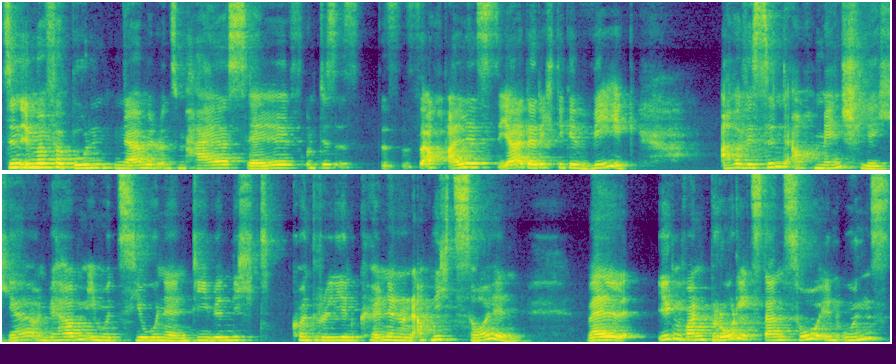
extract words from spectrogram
sind immer verbunden, ja, mit unserem Higher Self und das ist, das ist auch alles, ja, der richtige Weg. Aber wir sind auch menschlich, ja, und wir haben Emotionen, die wir nicht kontrollieren können und auch nicht sollen, weil irgendwann brodelt es dann so in uns,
